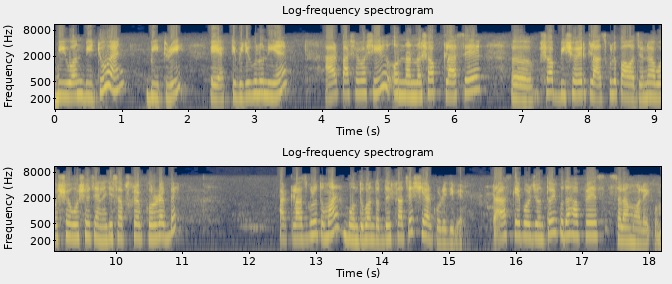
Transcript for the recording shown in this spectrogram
B one B two and B three এই অ্যাক্টিভিটিগুলো নিয়ে। আর পাশাপাশি অন্যান্য সব ক্লাসে সব বিষয়ের ক্লাসগুলো পাওয়ার জন্য অবশ্যই অবশ্যই চ্যানেলটি সাবস্ক্রাইব করে রাখবে। আর ক্লাসগুলো তোমার বন্ধু বান্ধবদের কাছে শেয়ার করে দিবে। তা আজকে পর্যন্তই। খুদা হাফেজ। সালামু আলাইকুম।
